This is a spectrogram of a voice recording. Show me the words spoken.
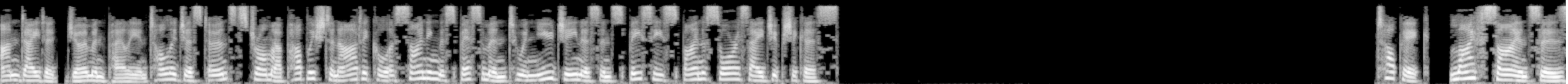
Undated, German paleontologist Ernst Stromer published an article assigning the specimen to a new genus and species Spinosaurus aegyptiacus. Topic: Life sciences.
